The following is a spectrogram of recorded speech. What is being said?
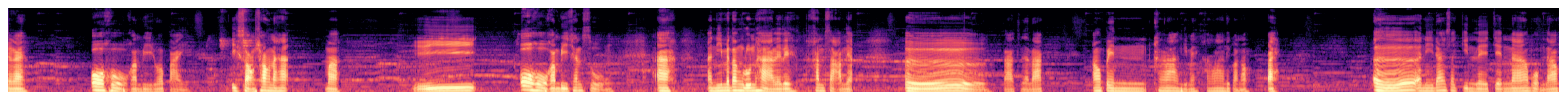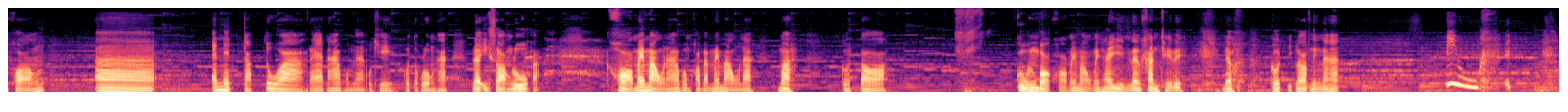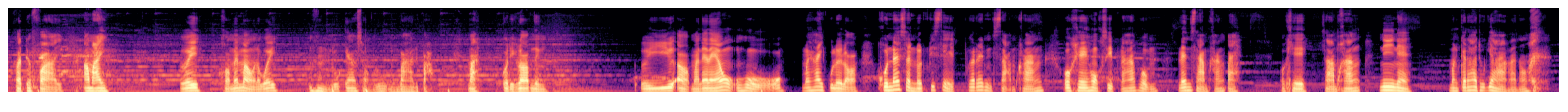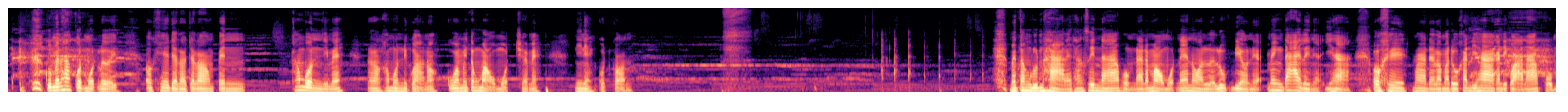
ยังไง โอ้โหคัมภีทั่วไป อีกสองช่องนะฮะ มาอี โอ้โหคัมบีชั้นสูง อะ อันนี้ไม่ต้องลุ้นหาเลยเลย ขั้นสามเนี่ย เออ ตาสัญลักษณ์ เอาเป็นข้างล่างดีไหม ข้างล่างดีกว่าเนาะ ไป เออ อันนี้ได้สกินเลเจนด์นะครับผมนะของอ่าแอนเน็ตกับตัวแรดนะครับผมนะ โอเค กดตกลงฮะ แล้วอีกสองลูกอะ ขอไม่เหมานะครับผมขอแบบไม่เหมานะ มากดต่อ กูเพิ่งบอกขอไม่เหมาไม่ให้ยินเลื่อนขั้นเฉยเลย เดี๋ยวกดอีกรอบหนึ่งนะฮะ ปิ้วบัตเตอร์ไฟเอาไหมเฮ้ย ขอไม่เหมานะเว้ยอื้อหือลูกแก้วสองลูกมึงบ้าหรือเปล่า มา กดอีกรอบหนึ่งเอ้ยออกมาได้แล้ว โอ้โห ไม่ให้กูเลยเหรอ คุณได้ส่วนลดพิเศษเพื่อเล่นสามครั้ง โอเคหกสิบนะครับผม เล่นสามครั้งไป โอเค สามครั้ง นี่แน่มันก็ได้ทุกอย่างอะเนาะ กูไม่น่ากดหมดเลย โอเค เดี๋ยวเราจะลองเป็นข้างบนดีไหมเราลองข้างบนดีกว่าเนาะ กูว่าไม่ต้องเหมาหมดใช่ไหม นี่เนี่ยกดก่อน ไม่ต้องลุ้นหาอะไรทั้งสิ้นนะครับผมนะแล้วเหมาหมดแน่นอนเหลือลูกเดียวเนี่ยแม่งได้เลยเนี่ยอีห่าโอเค มาเดี๋ยวเรามาดูขั้นที่ 5 กันดีกว่านะครับผม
